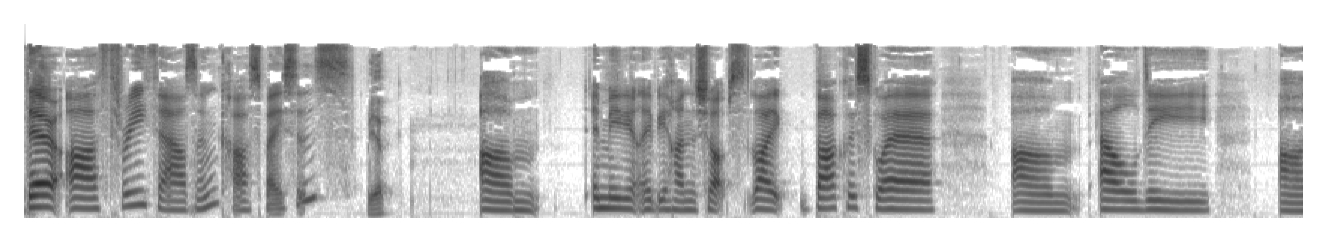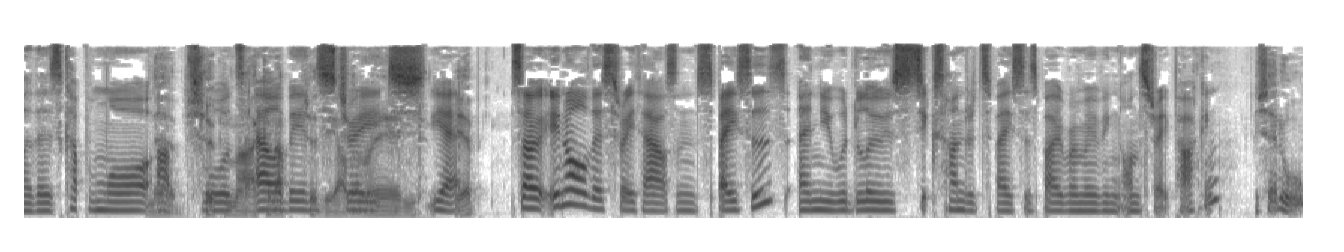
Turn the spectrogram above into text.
There are 3,000 car spaces Yep. immediately behind the shops, like Barkly Square, um, Aldi. Uh, there's a couple more The up towards supermarket up Albion to Street. Yeah. Yep. So in all, there's 3,000 spaces, and you would lose 600 spaces by removing on-street parking. Is that all?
